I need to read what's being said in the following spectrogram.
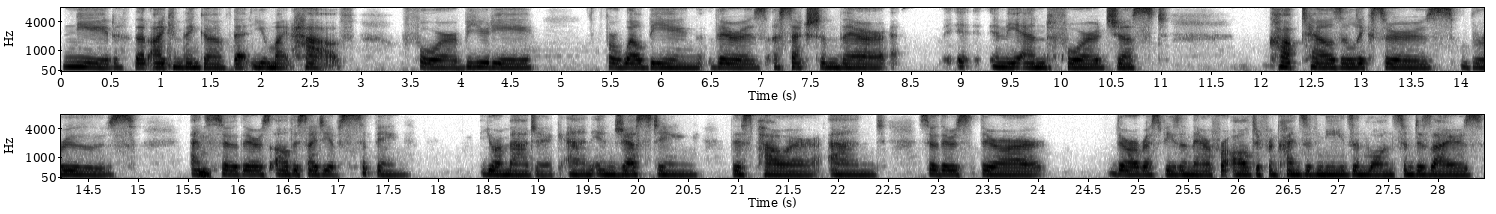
need that I can think of that you might have for beauty for well-being there is a section there in the end for just cocktails elixirs brews and Mm. so there's all this idea of sipping your magic and ingesting this power and so there's there are there are recipes in there for all different kinds of needs and wants and desires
